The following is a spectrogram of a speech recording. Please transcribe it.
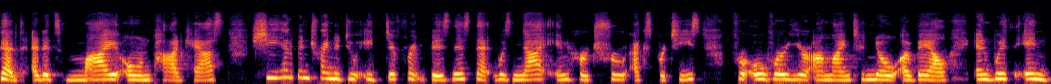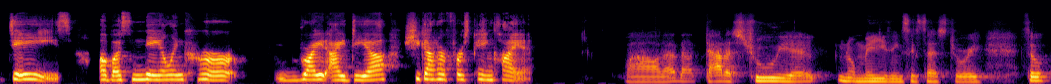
that edits my own podcast, she had been trying to do a different business that was not in her true expertise for over a year online to no avail. And within days, of us nailing her right idea, she got her first paying client. Wow, that that, that is truly a, an amazing success story. So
